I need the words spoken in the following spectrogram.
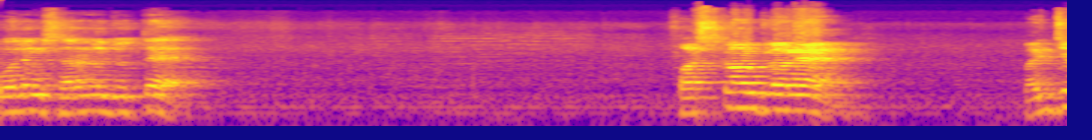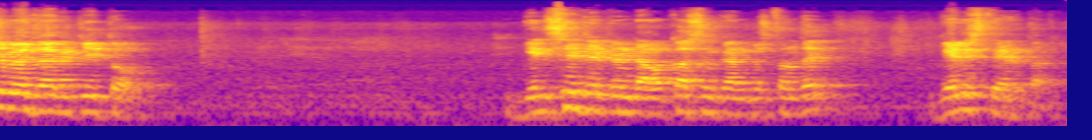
పోలింగ్ సరళి చూస్తే ఫస్ట్ కౌంట్లోనే మంచి మెజారిటీతో గెలిచేటటువంటి అవకాశం కనిపిస్తుంది. గెలిచి తీరుతారు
